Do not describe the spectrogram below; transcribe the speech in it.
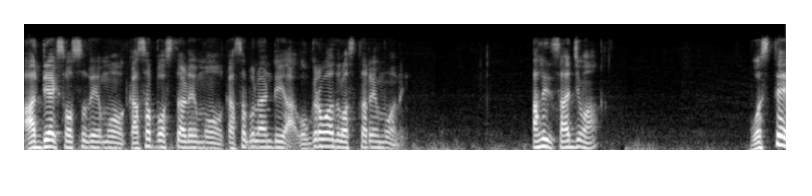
ఆర్డియాక్స్ వస్తుందేమో కసపు వస్తాడేమో కసపు లాంటి ఉగ్రవాదులు వస్తారేమో అని. అసలు ఇది సాధ్యమా? వస్తే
